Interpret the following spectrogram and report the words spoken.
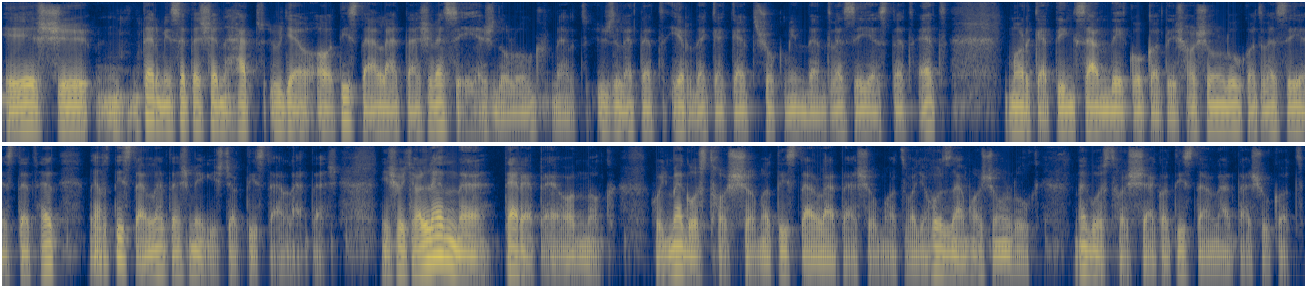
és természetesen hát ugye a tisztánlátás veszélyes dolog, mert üzletet, érdekeket, sok mindent veszélyeztethet, marketing szándékokat és hasonlókat veszélyeztethet, de a tisztánlátás mégiscsak tisztánlátás. És hogyha lenne terepe annak, hogy megoszthassam a tisztánlátásomat, vagy a hozzám hasonlók megoszthassák a tisztánlátásukat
